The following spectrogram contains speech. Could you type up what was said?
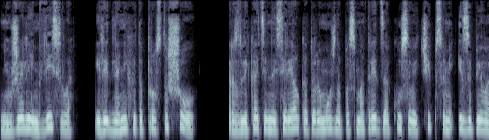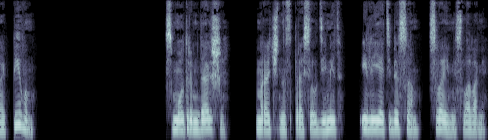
Неужели им весело? Или для них это просто шоу? Развлекательный сериал, который можно посмотреть, закусывая чипсами и запивая пивом? «Смотрим дальше?» — мрачно спросил Демид. «Или я тебе сам, своими словами?»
